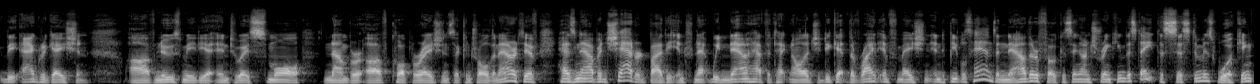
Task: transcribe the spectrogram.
the aggregation of news media into a small number of corporations that control the narrative has now been shattered by the internet. We now have the technology to get the right information into people's hands, and now they're focusing on shrinking the state. The system is working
